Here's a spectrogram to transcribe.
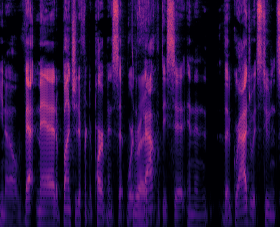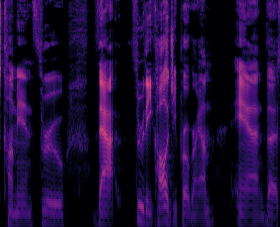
you know, vet med, a bunch of different departments that where the Right. faculty sit and then the graduate students come in through that through the ecology program and the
